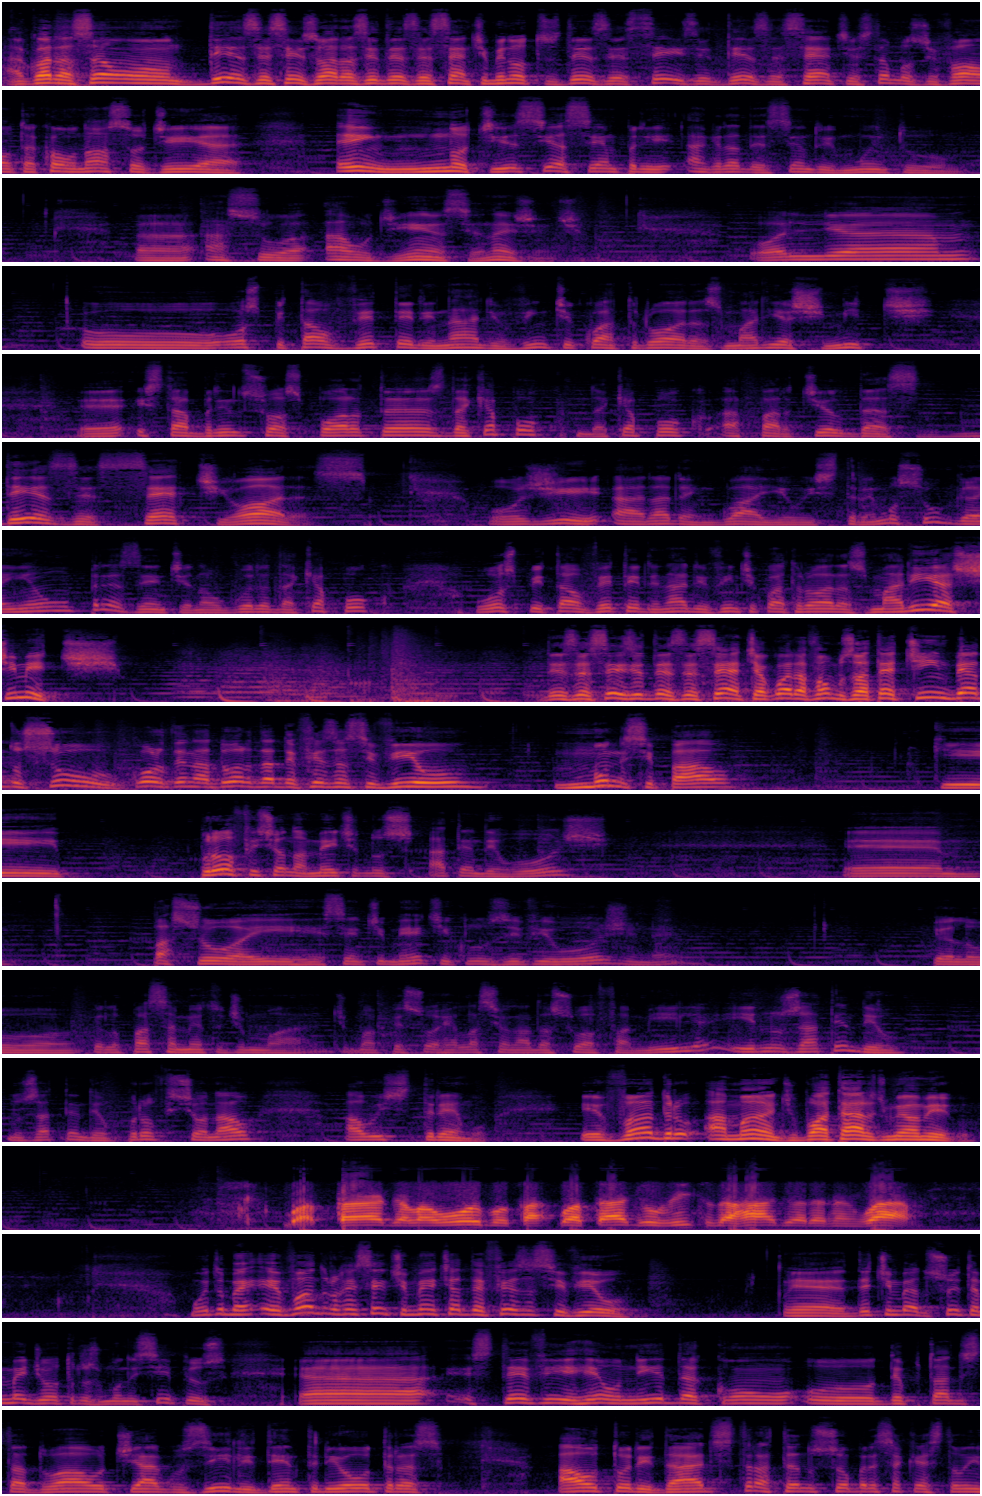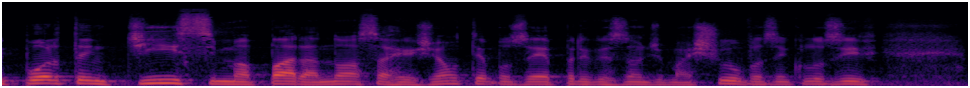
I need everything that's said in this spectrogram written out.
Agora são 16 horas e 17 minutos, 16 e 17. Estamos de volta com o nosso dia em notícias, sempre agradecendo e muito uh, a sua audiência, né, gente? Olha, o Hospital Veterinário 24 Horas Maria Schmidt eh, está abrindo suas portas daqui a pouco, daqui a pouco, a partir das 17 horas. Hoje, Araranguá e o Extremo Sul ganham um presente. Inaugura daqui a pouco o Hospital Veterinário 24 Horas Maria Schmidt. 16 e 17, agora vamos até Timbé do Sul, coordenador da Defesa Civil Municipal, que profissionalmente nos atendeu hoje. É, passou aí recentemente, inclusive hoje, né? Pelo, pelo passamento de uma, de uma pessoa relacionada à sua família e nos atendeu. Nos atendeu, profissional ao extremo. Evandro Amande. Boa tarde, meu amigo. Boa tarde, Alaor. Boa tarde, ouvinte da Rádio Arananguá. Muito bem. Evandro, recentemente a Defesa Civil é, de Timbé do Sul e também de outros municípios, é, esteve reunida com o deputado estadual Tiago Zilli, dentre outras autoridades, tratando sobre essa questão importantíssima para a nossa região. Temos é, previsão de mais chuvas, inclusive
